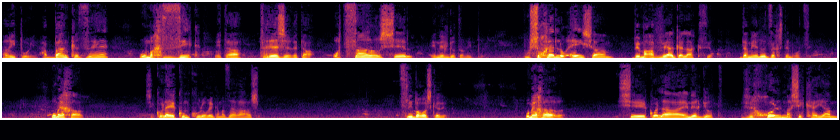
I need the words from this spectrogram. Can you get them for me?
הריפוי. הבנק הזה הוא מחזיק את הטרז'ר, את האוצר של אנרגיות הריפוי. הוא שוכן לו אי שם במעווה הגלקסיות. דמיינו את זה איך שאתם רוצים. ומאחר שכל היקום כולו, רגע, מה זה הרעש? אצלי בראש כנראה. ומאחר שכל האנרגיות וכל מה שקיים,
